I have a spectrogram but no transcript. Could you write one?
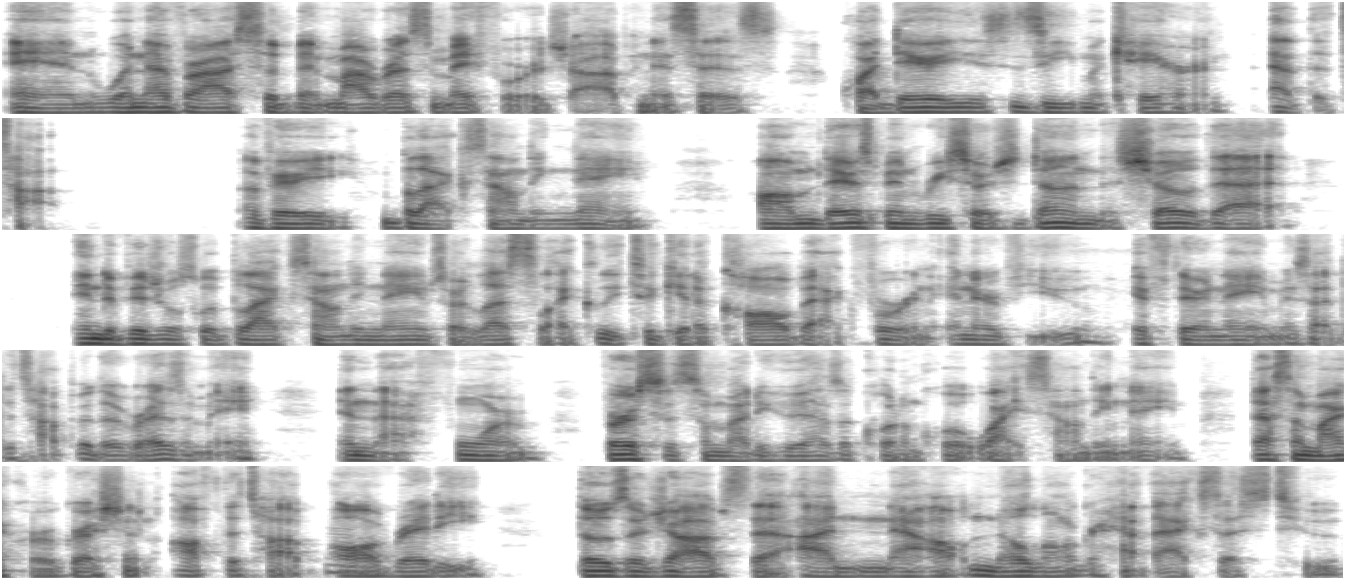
And whenever I submit my resume for a job and it says Qy'Darrius Z. McEachern at the top, a very black sounding name, um, there's been research done to show that individuals with black sounding names are less likely to get a callback for an interview if their name is at the top of the resume in that form versus somebody who has a quote unquote white sounding name. That's a microaggression off the top mm-hmm. already. Those are jobs that I now no longer have access to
